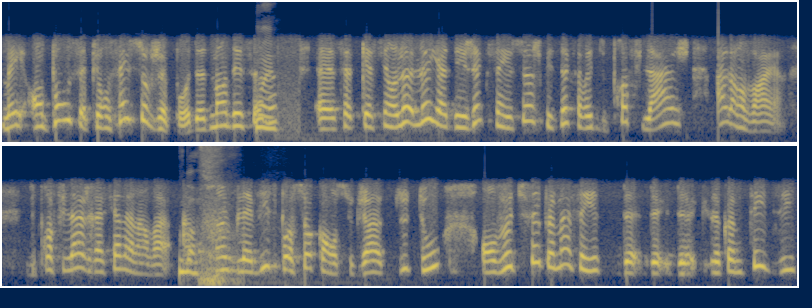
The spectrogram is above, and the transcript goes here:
Mais on pose puis on s'insurge pas de demander ça. Là. Euh, cette question-là, là, il y a des gens qui s'insurgent puis disent que ça va être du profilage à l'envers du profilage racial à l'envers. Bon. À mon humble avis, c'est pas ça qu'on suggère du tout. On veut tout simplement essayer de, de, de- le comité dit,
